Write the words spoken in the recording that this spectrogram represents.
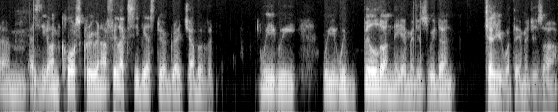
um, as the on-course crew, and I feel like CBS do a great job of it. We we we we build on the images. We don't tell you what the images are.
